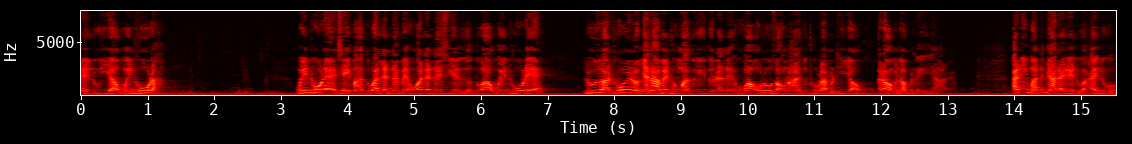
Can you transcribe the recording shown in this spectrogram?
တဲ့လူကြီးကဝင်ထိုးတာ ဝင်ထိုးတဲ့အချိန်မှာ तू ကလက်နက်မဲ့ဟိုကလက်နက်ရှိရလို့ဆို तू ကဝင်ထိုးတယ် လူစွာထိုးရင်တော့မျက်နှာပဲထိုးမှသူကြီးသူတန်းနဲ့ဟိုကအုတ်ထုတ်ဆောင်တာလေ तू ထိုးတာမထိရောက်ဘူးအဲ့တော့မင်းတို့ကပလိန်ရတယ်အဲ့ဒီမှာဓမြတိုက်တဲ့လူကအဲ့လူကို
